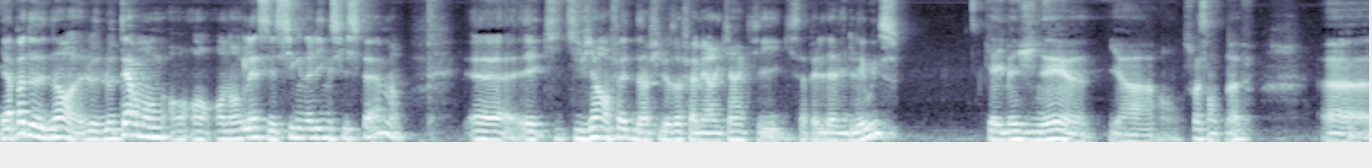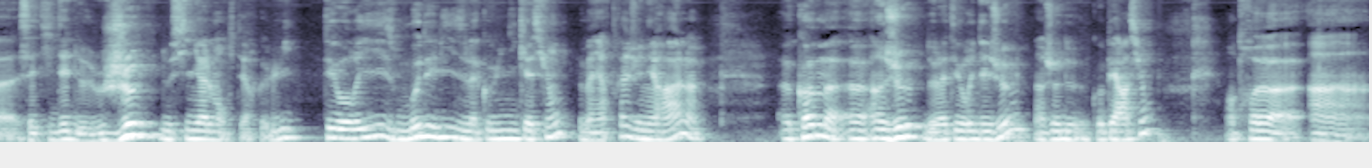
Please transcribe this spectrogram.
Il n'y a pas de. Non, le, terme en, en anglais, c'est signaling system. Euh, et qui, vient en fait d'un philosophe américain qui, s'appelle David Lewis, qui a imaginé euh, il y a en 69 euh, cette idée de jeu de signalement, c'est-à-dire que lui théorise ou modélise la communication de manière très générale comme un jeu de la théorie des jeux, un jeu de coopération entre un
